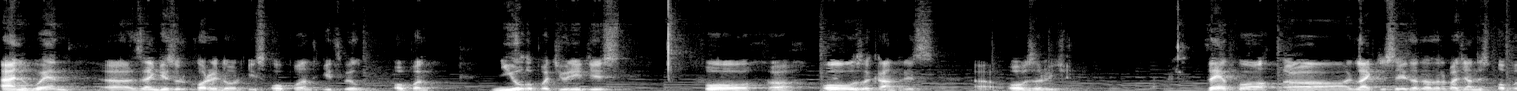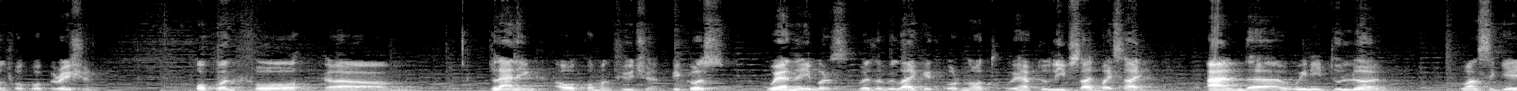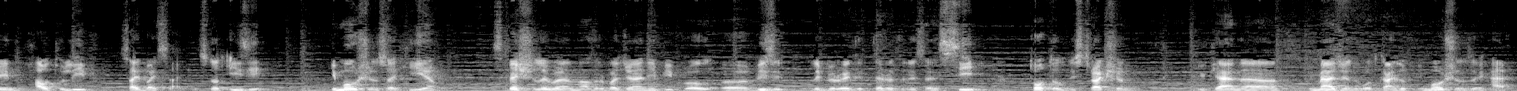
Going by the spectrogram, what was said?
And when uh, Zangezur corridor is opened, it will open new opportunities for uh, all the countries uh, of the region. Therefore, uh, I'd like to say that Azerbaijan is open for cooperation, open for um, planning our common future, because we are neighbors, whether we like it or not, we have to live side by side, and uh, we need to learn once again how to live side by side. It's not easy. Emotions are here, especially when Azerbaijani people uh, visit liberated territories and see total destruction. You can uh, imagine what kind of emotions they have.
